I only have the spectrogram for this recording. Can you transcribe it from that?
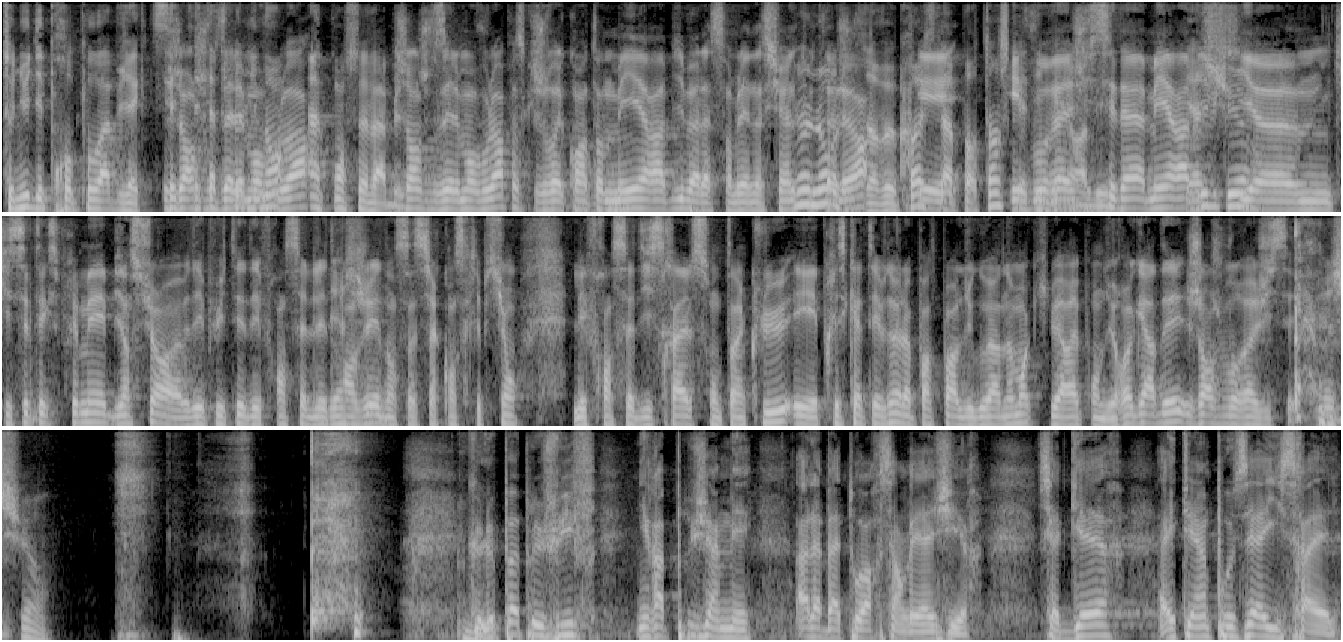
tenu des propos abjects. C'est absolument inconcevable. Georges, vous allez m'en vouloir parce que je voudrais qu'on entende Meir Habib à l'Assemblée nationale tout à l'heure. Non, je veux pas, c'est important ce Et vous réagissez à Meir Habib qui, euh, qui s'est exprimé, bien sûr, euh, député des Français de l'étranger dans sa circonscription. Les Français d'Israël sont inclus. Et Prisca Thévenot, la porte-parole du gouvernement, qui lui a répondu. Regardez, Georges, vous réagissez. Bien sûr que le peuple juif n'ira plus jamais à l'abattoir sans réagir. Cette guerre a été imposée à Israël.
